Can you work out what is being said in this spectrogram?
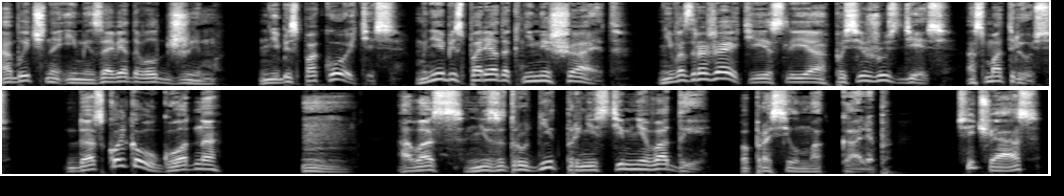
Обычно ими заведовал Джим, «Не беспокойтесь, мне беспорядок не мешает. Не возражаете, если я посижу здесь, осмотрюсь?» «Да сколько угодно». «Хм, а вас не затруднит принести мне воды?» — попросил Маккалеб. «Сейчас».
